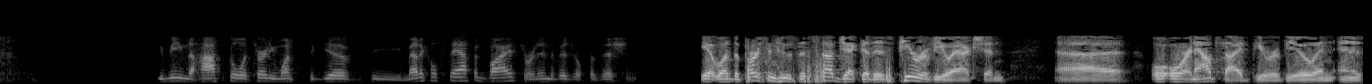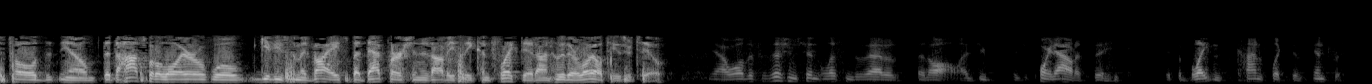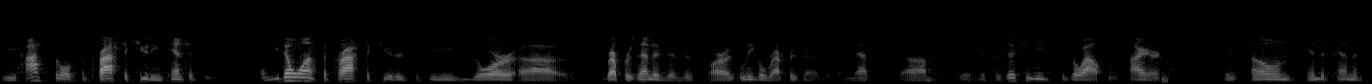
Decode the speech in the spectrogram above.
You mean the hospital attorney wants to give the medical staff advice, or an individual physician? Yeah, well, the person who's the subject of this peer review action. Uh, or, or an outside peer review and, and is told, you know, that the hospital lawyer will give you some advice, but that person is obviously conflicted on who their loyalties are to. Yeah, well, the physician shouldn't listen to that at all. As you as you point out, it's a it's a blatant conflict of interest. The hospital is the prosecuting entity, and you don't want the prosecutor to be your uh, representative as far as legal representative. And that's um, the, the physician needs to go out and hire his own independent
